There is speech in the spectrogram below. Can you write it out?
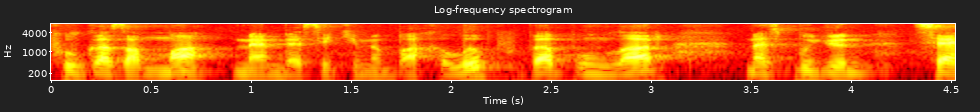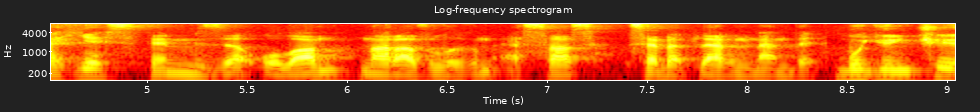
pul qazanma mənbəsi kimi baxılıb və bunlar məhz bu gün səhiyyə sistemimizə olan narazılığın əsas səbəblərindəndir. Bugünkü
